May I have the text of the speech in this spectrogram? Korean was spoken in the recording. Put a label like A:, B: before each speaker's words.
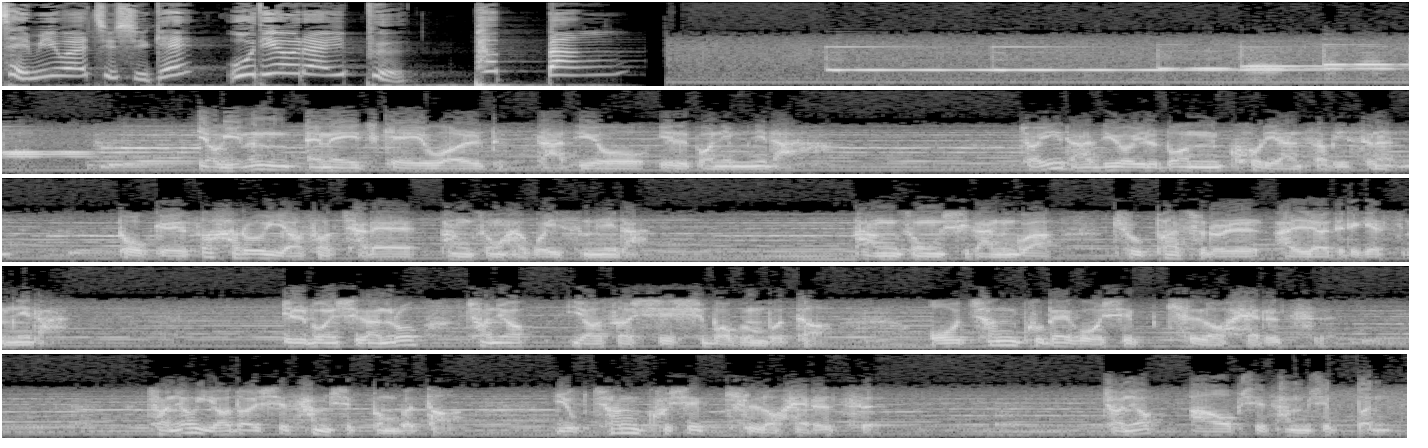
A: 재미와 지식의 오디오 life 팟빵
B: 여기는 NHK World 라디오 일본입니다. 저희 라디오 일본 Korean 서비스는 도쿄에서 하루 6차례 방송하고 있습니다. 방송 시간과 주파수를 알려드리겠습니다. 일본 시간으로 저녁 6시 15분부터 5950kHz, 저녁 8시 30분부터 6090kHz, 저녁 9시 30분,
